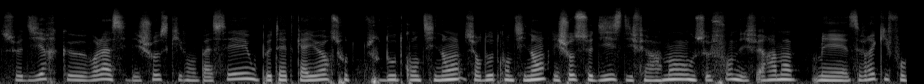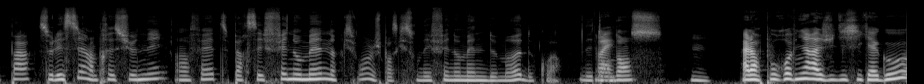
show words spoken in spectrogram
se dire que voilà, c'est des choses qui vont passer ou peut-être qu'ailleurs, sous, sous d'autres continents, sur d'autres continents, les choses se disent différemment ou se font différemment. Mais c'est vrai qu'il faut pas se laisser impressionner en fait par ces phénomènes. qui sont- je pense qu'ils sont des phénomènes de mode, quoi, des Ouais. tendances. Alors pour revenir à Judy Chicago,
